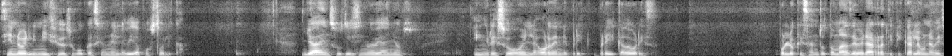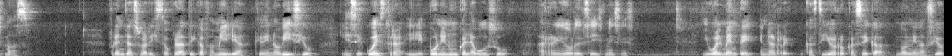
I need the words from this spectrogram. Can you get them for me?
siendo el inicio de su vocación en la vida apostólica. Ya en sus 19 años, ingresó en la orden de predicadores, por lo que Santo Tomás deberá ratificarla una vez más frente a su aristocrática familia que de novicio le secuestra y le pone en un calabozo alrededor de seis meses. Igualmente en el castillo de Rocaseca donde nació.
